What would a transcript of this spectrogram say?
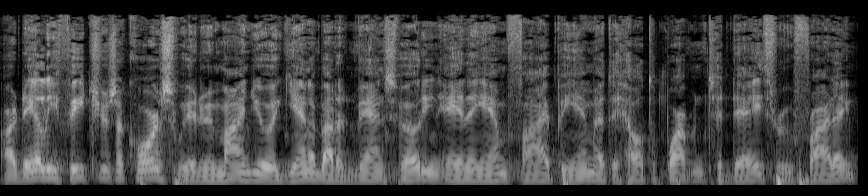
Our daily features, of course, we remind you again about advanced voting, 8 a.m., 5 p.m. at the Health Department today through Friday.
